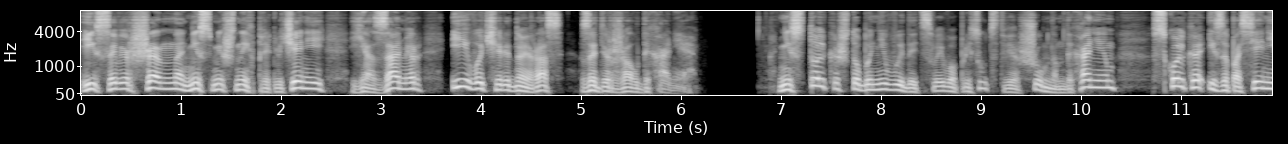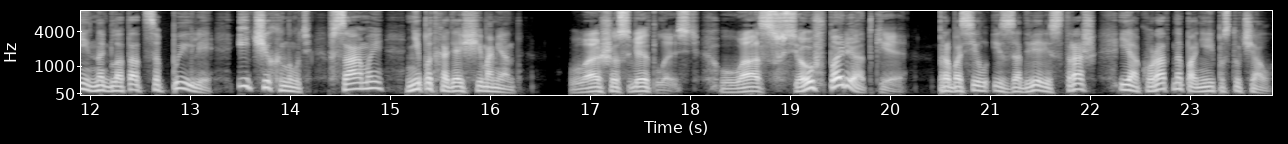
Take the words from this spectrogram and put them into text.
и совершенно несмешных приключений, я замер и в очередной раз задержал дыхание. Не столько, чтобы не выдать своего присутствия шумным дыханием, сколько из опасений наглотаться пыли и чихнуть в самый неподходящий момент. «Ваша светлость, у вас все в порядке?» — пробасил из-за двери страж и аккуратно по ней постучал.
